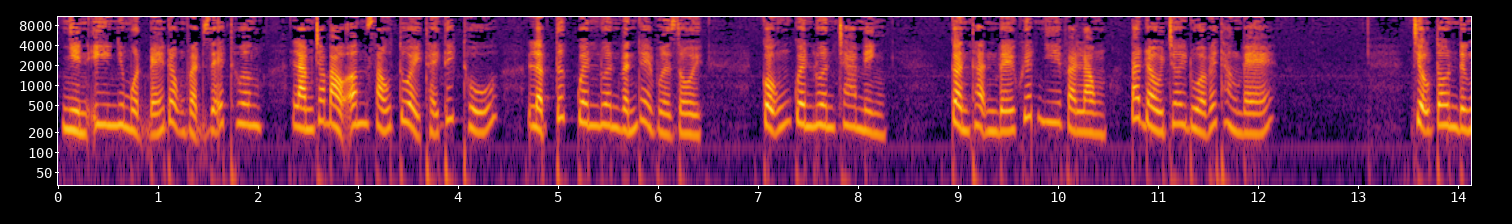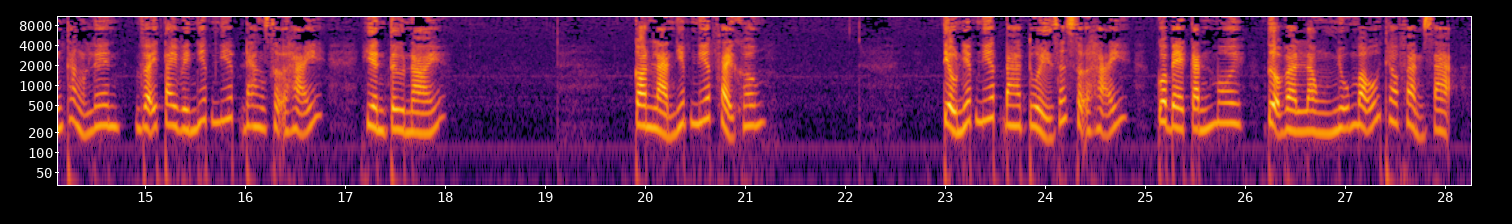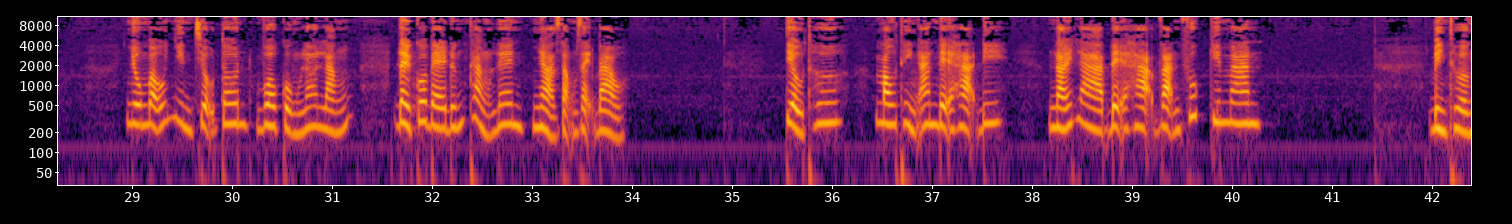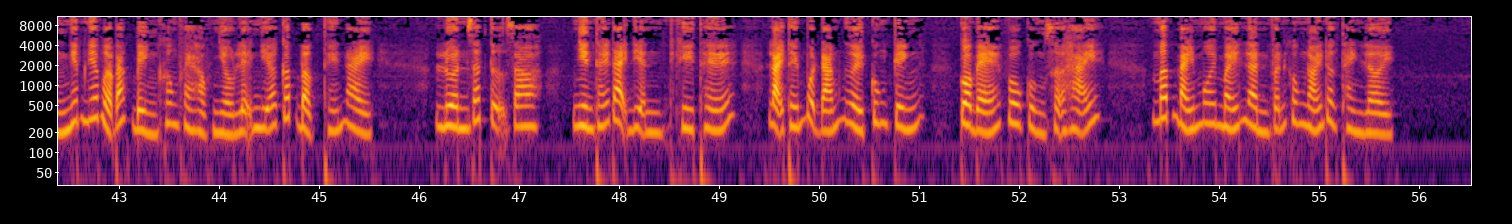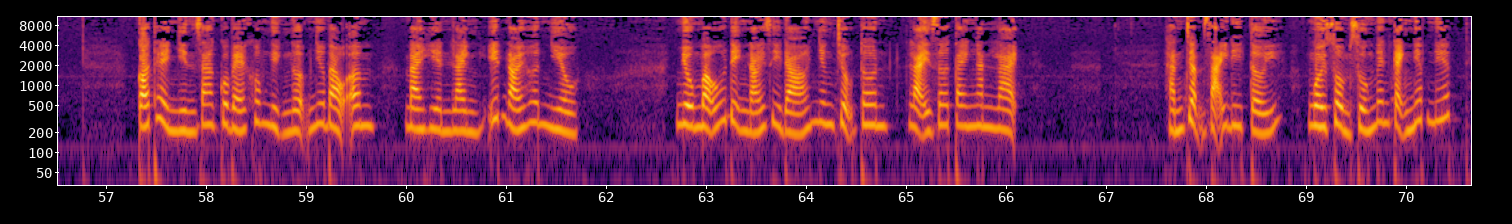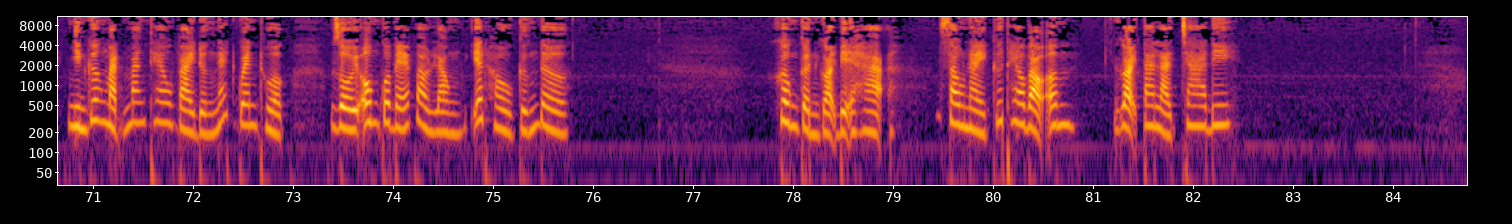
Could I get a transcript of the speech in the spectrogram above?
Nhìn y như một bé động vật dễ thương, làm cho bảo âm 6 tuổi thấy thích thú, lập tức quên luôn vấn đề vừa rồi cũng quên luôn cha mình. Cẩn thận bế Khuyết Nhi vào lòng, bắt đầu chơi đùa với thằng bé. Triệu Tôn đứng thẳng lên, vẫy tay với Niếp Niếp đang sợ hãi. Hiền từ nói. Con là Niếp Niếp phải không? Tiểu Niếp Niếp ba tuổi rất sợ hãi. Cô bé cắn môi, tựa vào lòng nhũ mẫu theo phản xạ. Nhũ mẫu nhìn Triệu Tôn vô cùng lo lắng, đẩy cô bé đứng thẳng lên, nhỏ giọng dạy bảo. Tiểu thư, mau thỉnh an bệ hạ đi, nói là bệ hạ vạn phúc kim an. Bình thường Niếp Niếp ở Bắc Bình không phải học nhiều lễ nghĩa cấp bậc thế này, luôn rất tự do, nhìn thấy đại điện khi thế, lại thấy một đám người cung kính, cô bé vô cùng sợ hãi, mấp máy môi mấy lần vẫn không nói được thành lời. Có thể nhìn ra cô bé không nghịch ngợm như bảo âm, mà hiền lành, ít nói hơn nhiều. Nhũ mẫu định nói gì đó nhưng triệu tôn lại giơ tay ngăn lại. Hắn chậm rãi đi tới, ngồi xổm xuống bên cạnh niếp niếp, nhìn gương mặt mang theo vài đường nét quen thuộc, rồi ôm cô bé vào lòng, yết hầu cứng đờ. Không cần gọi bệ hạ, sau này cứ theo bảo âm, gọi ta là cha đi.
